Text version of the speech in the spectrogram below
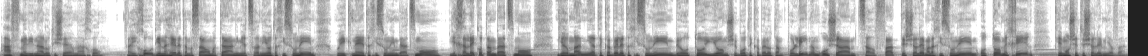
אף מדינה לא תישאר מאחור. האיחוד ינהל את המשא ומתן עם יצרניות החיסונים, הוא יקנה את החיסונים בעצמו, יחלק אותם בעצמו, גרמניה תקבל את החיסונים באותו יום שבו תקבל אותם פולין, אמרו שם, צרפת תשלם על החיסונים אותו מחיר כמו שתשלם יוון.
